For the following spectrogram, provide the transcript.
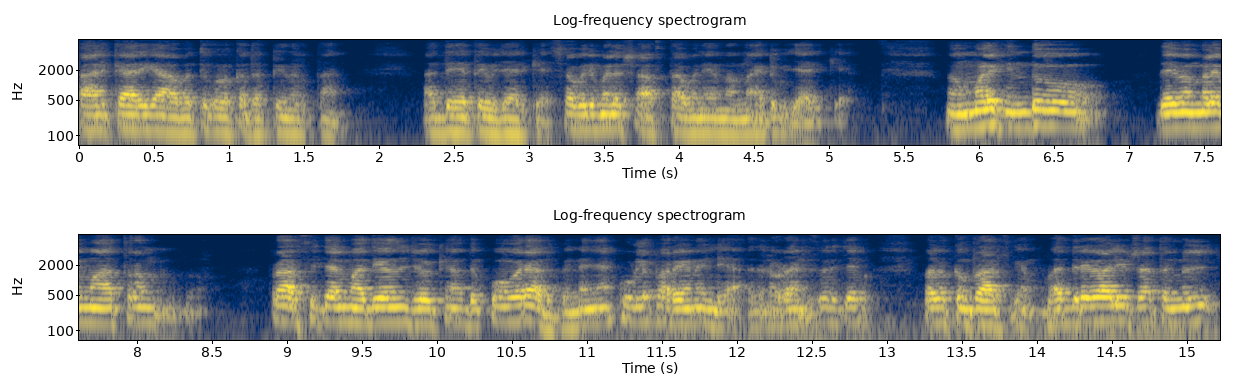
താൽക്കാലിക ആപത്തുകളൊക്കെ തട്ടി നിർത്താൻ അദ്ദേഹത്തെ വിചാരിക്കുക. ശബരിമല ശാസ്താവിനെ നന്നായിട്ട് വിചാരിക്കുക. നമ്മൾ ഹിന്ദു ദൈവങ്ങളെ മാത്രം പ്രാർത്ഥിച്ചാൽ മതിയോ എന്ന് ചോദിക്കാം. അത് പോരാ അത് പിന്നെ ഞാൻ കൂടുതൽ പറയണില്ല. അതിനോടനുസരിച്ച് പലർക്കും പ്രാർത്ഥിക്കാം. ഭദ്രകാളി ക്ഷേത്രങ്ങളിൽ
